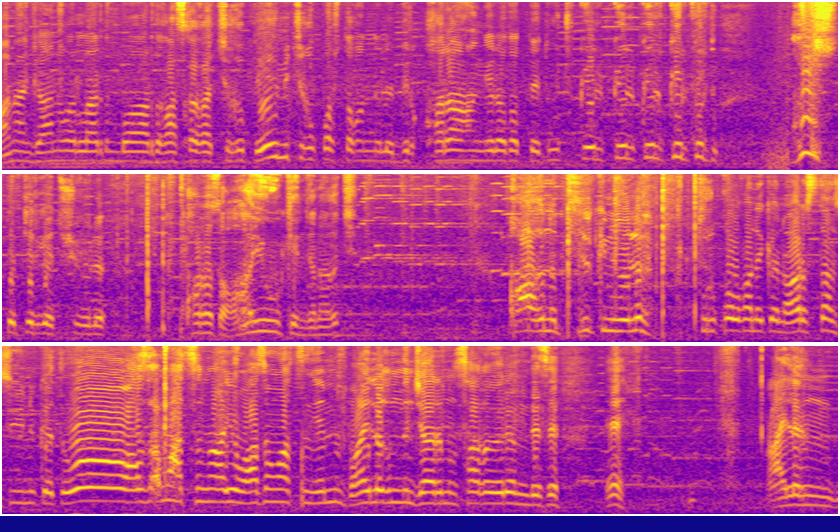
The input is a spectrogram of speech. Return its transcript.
анан жаныбарлардын баардыгы аскага чыгып эми чыгып баштаганда эле бир караан келип атат дейт учуп келип келип келип келип келип кыш деп жерге түшүп эле караса аюу экен жанагычы кагынып силкинип эле туруп калган экен арыстан сүйүнүп кетип о азаматсың аюу азаматсың эми байлыгымдын жарымын сага берем десе э айлыгың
